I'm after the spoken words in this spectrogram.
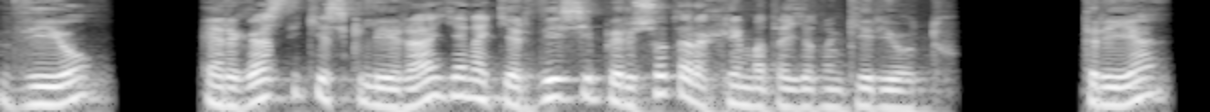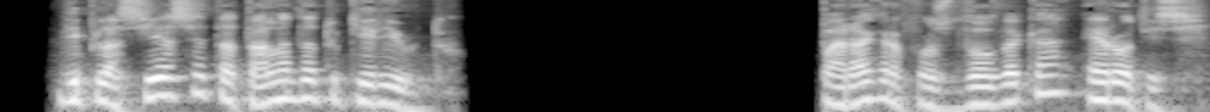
2. Εργάστηκε σκληρά για να κερδίσει περισσότερα χρήματα για τον Κύριό του. 3. Διπλασίασε τα τάλαντα του Κυρίου του. Παράγραφος 12. Ερώτηση.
